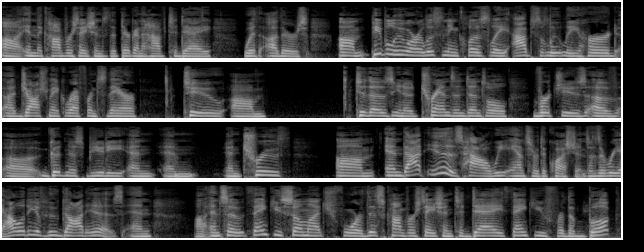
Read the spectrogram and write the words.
uh, in the conversations that they're going to have today with others. Um, people who are listening closely absolutely heard uh, Josh make reference there to um, to those you know transcendental virtues of uh, goodness, beauty, and and and truth. Um, and that is how we answer the questions of the reality of who God is. And uh, and so, thank you so much for this conversation today. Thank you for the book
